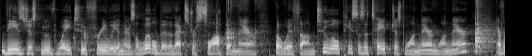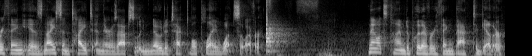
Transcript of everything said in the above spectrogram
these just move way too freely and there's a little bit of extra slop in there. But with um, two little pieces of tape, just one there and one there, everything is nice and tight and there is absolutely no detectable play whatsoever. Now it's time to put everything back together.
